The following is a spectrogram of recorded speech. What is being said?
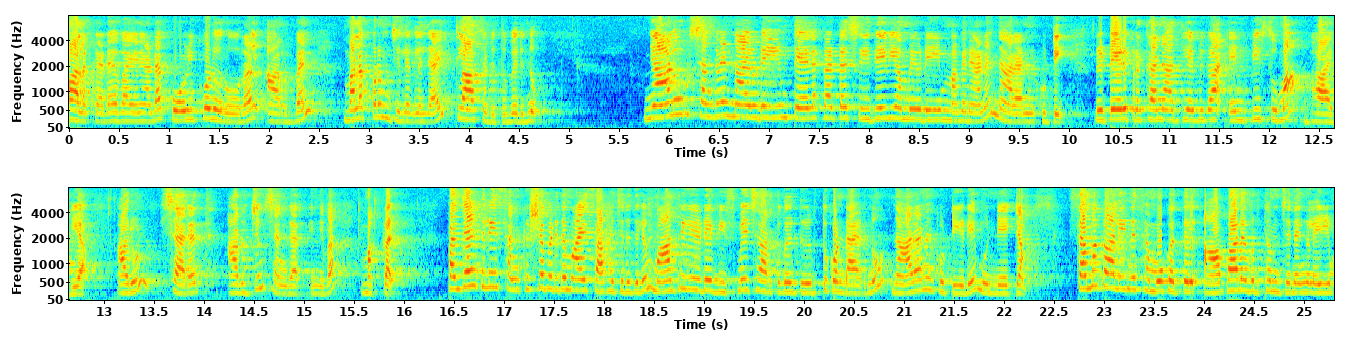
Palakkad Wayanad Kozhikode rural urban Malappuram ജില്ലകളിലായി ക്ലാസ് എടുത്തു വരുന്നു. ഞാളൂർ ശങ്കരൻ നായരുടെയും തേലക്കാട്ട് ശ്രീദേവി അമ്മയുടെയും മകനാണ് നാരായണൻകുട്ടി. റിട്ടയർഡ് പ്രധാന അധ്യാപിക എൻ പി സുമ ഭാര്യ അരുൺ ശരത് അർജുൻ ശങ്കർ എന്നിവർ മക്കൾ. പഞ്ചായത്തിലെ സംഘർഷഭരിതമായ സാഹചര്യത്തിലും മാതൃകയുടെ വിസ്മയ ചാർത്തുകൾ തീർത്തുകൊണ്ടായിരുന്നു നാരായണൻകുട്ടിയുടെ മുന്നേറ്റം. സമകാലീന സമൂഹത്തിൽ ആപാലവൃദ്ധം ജനങ്ങളെയും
